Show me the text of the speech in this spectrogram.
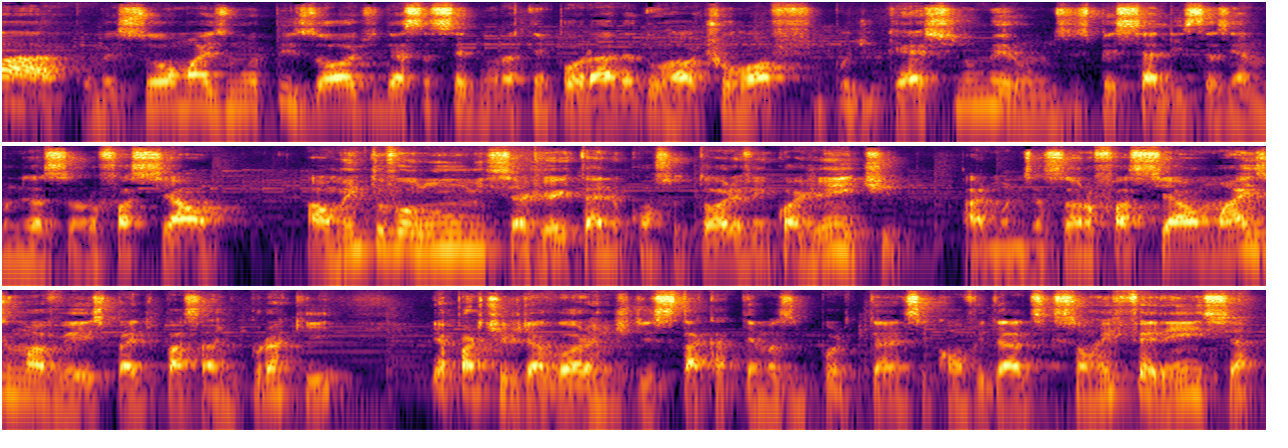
ar! Começou mais um episódio dessa segunda temporada do How to Hoff, podcast número 1 um dos especialistas em harmonização orofacial. Aumenta o volume, se ajeita aí no consultório e vem com a gente. A harmonização orofacial mais uma vez pede passagem por aqui e a partir de agora a gente destaca temas importantes e convidados que são referência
